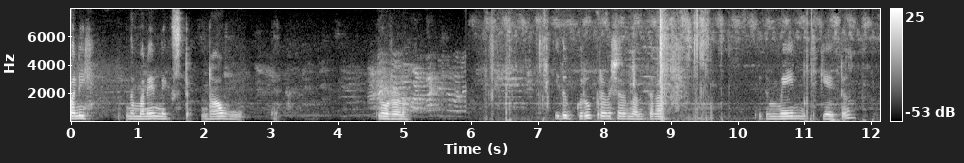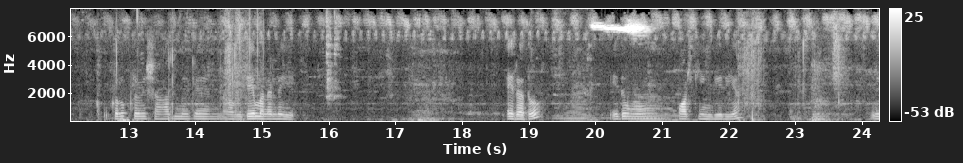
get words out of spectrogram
ಬನ್ನಿ. ನಮ್ಮ ಮನೆ ನೆಕ್ಸ್ಟ್ ನಾವು ನೋಡೋಣ. ಇದು ಗುರುಪ್ರವೇಶದ ನಂತರ ಇದು ಮೇನ್ ಗೇಟು ಪ್ರವೇಶ ಆದಮೇಲೆ ನಾವು ಇದೇ ಮನೆಯಲ್ಲಿ ಇರೋದು. ಇದು ಪಾರ್ಕಿಂಗ್ ಏರಿಯಾ ಇದು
